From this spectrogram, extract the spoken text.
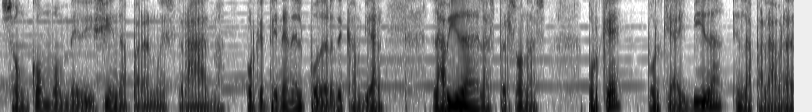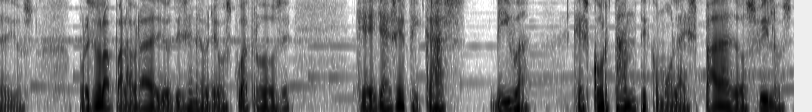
son como medicina para nuestra alma, porque tienen el poder de cambiar la vida de las personas. ¿Por qué? Porque hay vida en la palabra de Dios. Por eso la palabra de Dios dice en Hebreos 4:12 que ella es eficaz, viva, que es cortante como la espada de dos filos,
